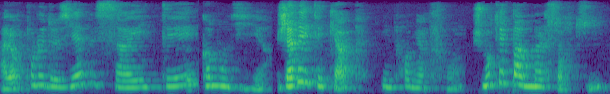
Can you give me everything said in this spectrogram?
Alors pour le deuxième, ça a été, comment dire, j'avais été cap une première fois. Je m'en étais pas mal sortie,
